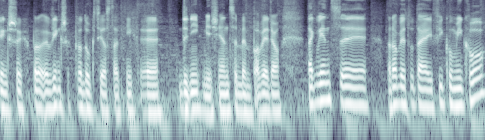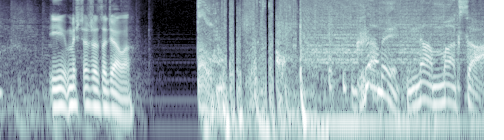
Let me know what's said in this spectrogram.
większych, pro, większych produkcji ostatnich e, dni, miesięcy bym powiedział. Tak więc e, robię tutaj fiku miku i myślę, że zadziała. Gramy na maksa.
